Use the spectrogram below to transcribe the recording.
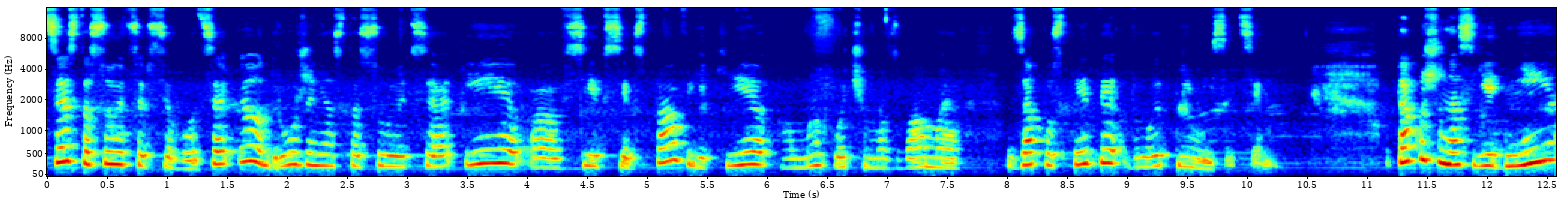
Це стосується всього. Це і одруження стосується, і всіх всіх справ, які ми хочемо з вами запустити в липні місяці. Також у нас є дні,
